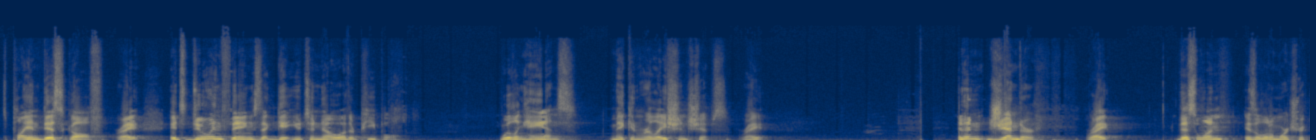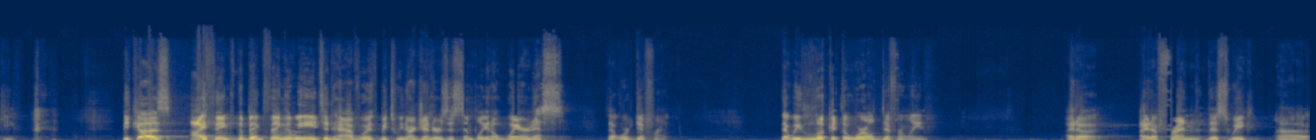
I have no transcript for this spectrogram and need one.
It's playing disc golf, right? It's doing things that get you to know other people. Willing hands, making relationships, right? And then gender, right? This one is a little more tricky. because I think the big thing that we need to have with between our genders is simply an awareness that we're different. That we look at the world differently. I had a, I had a friend this week uh,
